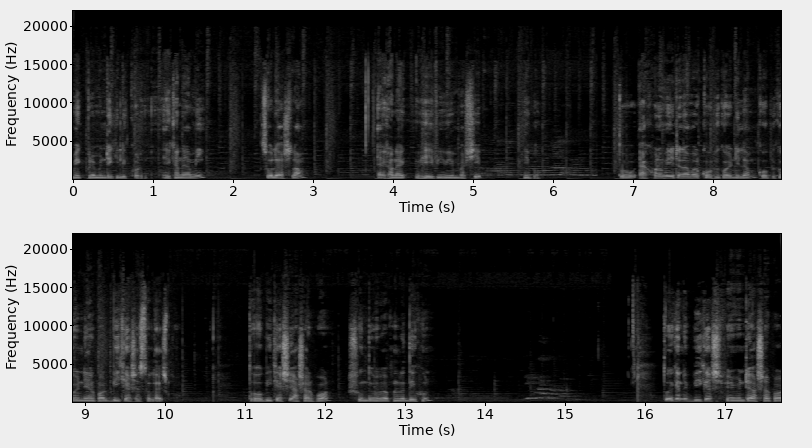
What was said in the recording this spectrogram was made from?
মেক পেমেন্টে ক্লিক করে। এখানে আমি চলে আসলাম, এখন ভিআইপি মেম্বারশিপ নিব। তো এখন আমি এটা নাম্বার কপি করে নিলাম। কপি করে নেওয়ার পর বিকাশে চলে আসব। তো বিকাশে আসার পর সুন্দরভাবে আপনারা দেখুন। তো এখানে বিকাশ পেমেন্টে আসার পর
